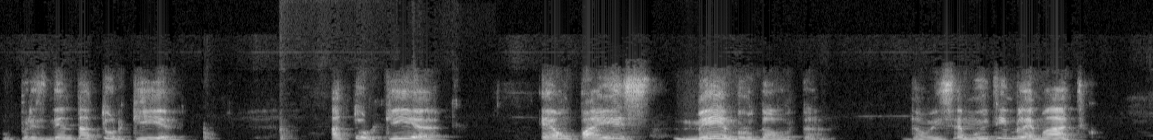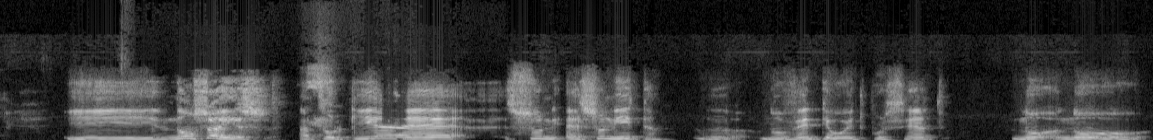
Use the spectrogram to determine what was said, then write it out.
o presidente da Turquia. A Turquia é um país membro da OTAN. Então, isso é muito emblemático. E não só isso, a Turquia é, é sunita, 98%, no, no,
